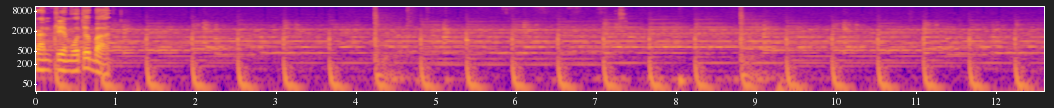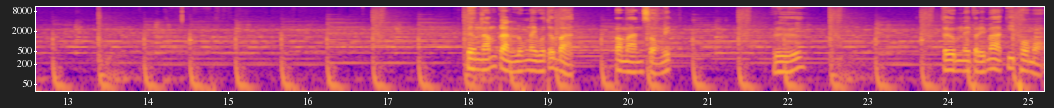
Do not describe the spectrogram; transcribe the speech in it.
การเตรียมวอเตอร์บาท เติมน้ำกลั่นลงในวอเตอร์บาทประมาณ 2 ลิตร หรือ เติมในปริมาตรที่พอเหมาะ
